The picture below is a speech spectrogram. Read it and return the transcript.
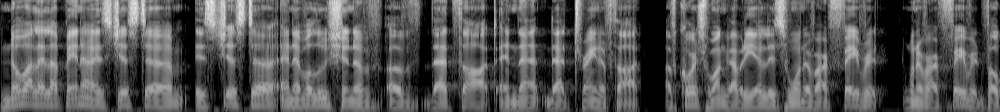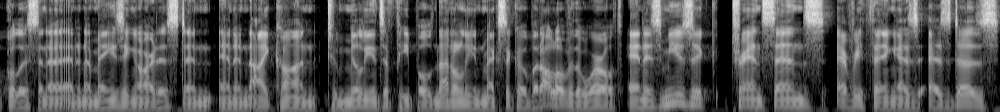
no vale la pena is just um, is just uh, an evolution of of that thought and that that train of thought. Of course Juan Gabriel is one of our favorite one of our favorite vocalists and, a, and, an amazing artist and, and an icon to millions of people, not only in Mexico, but all over the world. And his music transcends everything as, as does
